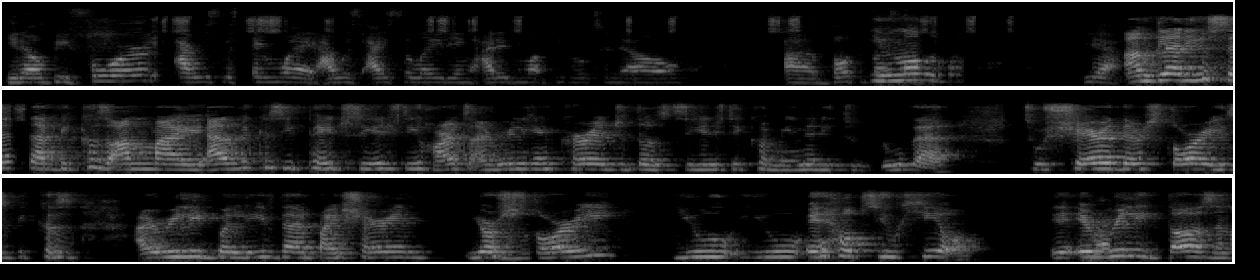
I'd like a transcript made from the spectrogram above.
You know, before I was the same way. I was isolating. I didn't want people to know. Uh, both you know, yeah. I'm glad you said that because on my advocacy page, CHD Hearts, I really encourage the CHD community to do that, to share their stories because I really believe that by sharing your mm-hmm. story, you you it helps you heal. It, it right. really does, and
